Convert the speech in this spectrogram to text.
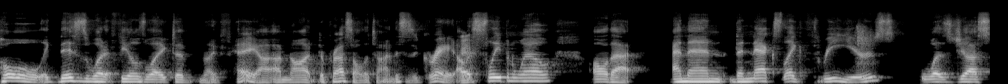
Oh, like this is what it feels like to like, hey, I- I'm not depressed all the time. This is great. I was sleeping well, all that. And then the next like three years was just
